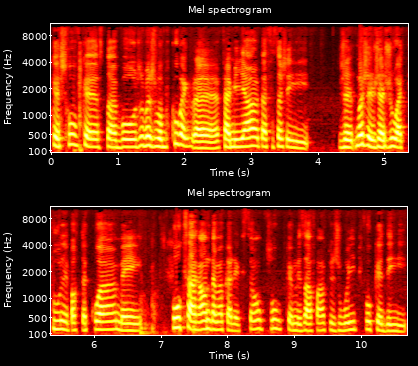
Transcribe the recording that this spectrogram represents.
que je trouve que c'est un beau jeu. Moi, je vois beaucoup avec euh, familial parce que ça, j'ai, moi, je, joue à tout, n'importe quoi, mais faut que ça rentre dans ma collection, faut que mes enfants puissent jouer, puis faut que des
